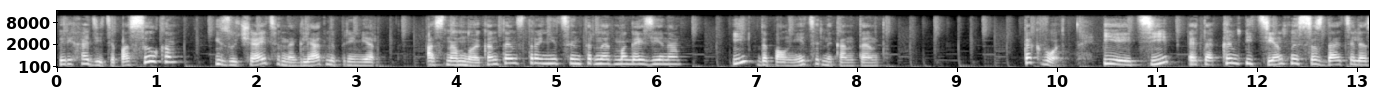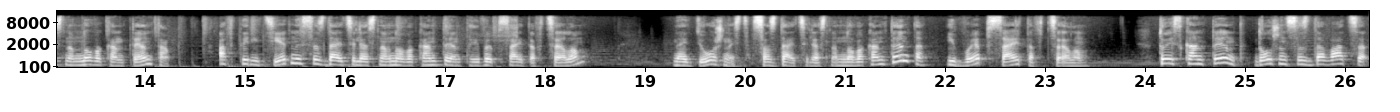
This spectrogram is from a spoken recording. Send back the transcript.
переходите по ссылкам, изучайте наглядный пример. Основной контент страницы интернет-магазина и дополнительный контент. Так вот, EAT – это компетентность создателя основного контента, авторитетность создателя основного контента и веб-сайта в целом, надежность создателя основного контента и веб-сайта в целом. То есть контент должен создаваться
